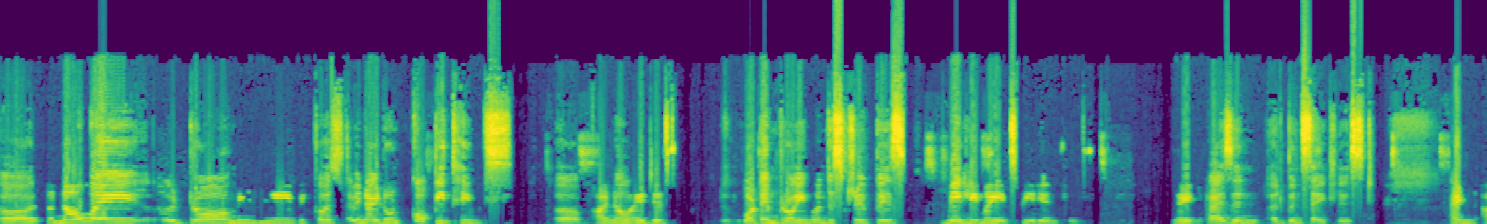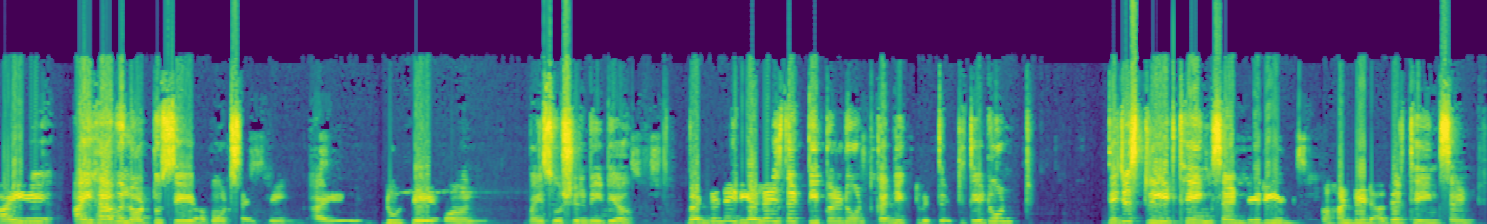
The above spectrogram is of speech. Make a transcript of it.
Uh, so now I uh, draw mainly because I mean I don't copy things. Uh, now I just what I'm drawing on the strip is mainly my experiences, right? As an urban cyclist, and I I have a lot to say about cycling. I do say on my social media, but then I realize that people don't connect with it. They don't they just read things and they read a hundred other things and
